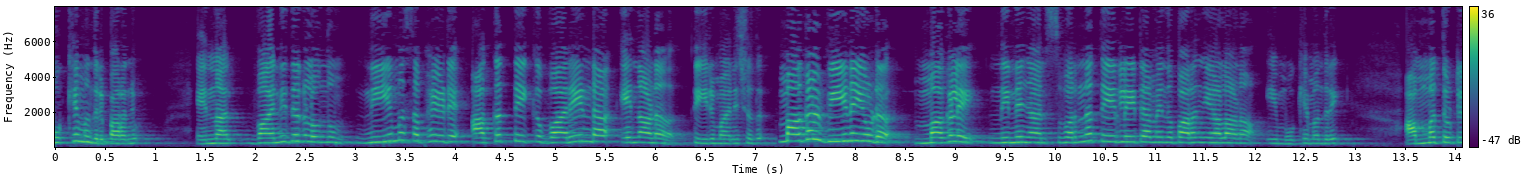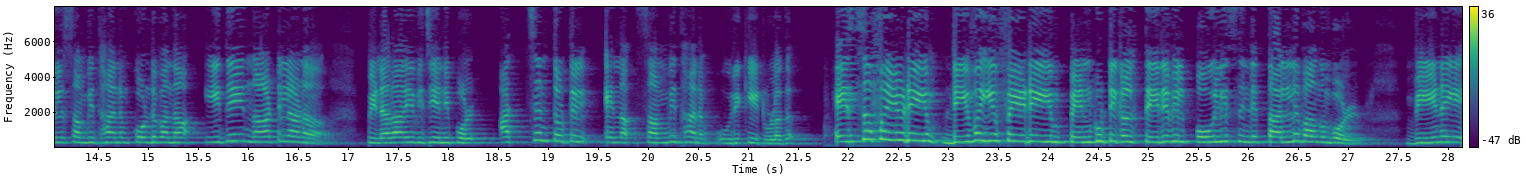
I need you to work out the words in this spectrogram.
മുഖ്യമന്ത്രി പറഞ്ഞു. എന്നാൽ വനിതകളൊന്നും നിയമസഭയുടെ അകത്തേക്ക് വരേണ്ട എന്നാണ് തീരുമാനിച്ചത്. മകൾ വീണയോട് മകളെ നിന്നെ ഞാൻ സ്വർണ തേരിലേറ്റാമെന്ന് പറഞ്ഞയാളാണ് ഈ മുഖ്യമന്ത്രി. അമ്മത്തൊട്ടിൽ സംവിധാനം കൊണ്ടുവന്ന ഇതേ നാട്ടിലാണ് പിണറായി വിജയൻ ഇപ്പോൾ അച്ഛൻ തൊട്ടിൽ എന്ന സംവിധാനം ഒരുക്കിയിട്ടുള്ളത്. എസ് എഫ് ഐയുടെയും ഡിവൈഎഫ്ഐയുടെയും പെൺകുട്ടികൾ തെരുവിൽ പോലീസിന്റെ തല്ല് വാങ്ങുമ്പോൾ വീണയെ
